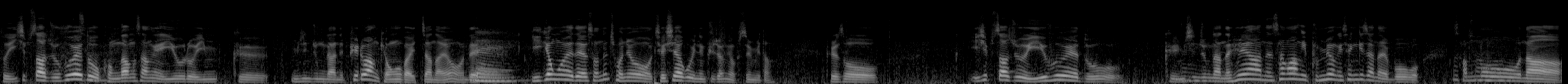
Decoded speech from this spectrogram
그래서 24주 후에도 그렇죠. 건강상의 이유로 임, 그 임신 중단이 필요한 경우가 있잖아요. 근데 네. 이 경우에 대해서는 전혀 제시하고 있는 규정이 없습니다. 그래서 24주 이후에도 그 임신 네. 중단을 해야 하는 상황이 분명히 생기잖아요. 뭐 그렇죠. 산모나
